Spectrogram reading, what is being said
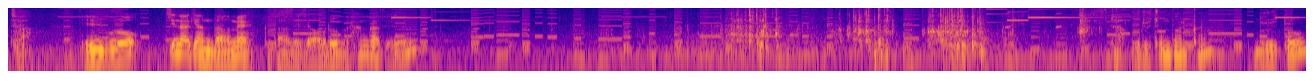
자, 일부러 진하게 한 다음에 그 다음에 이제 얼음을 한가득. 좀 더 할까요? 물을 또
